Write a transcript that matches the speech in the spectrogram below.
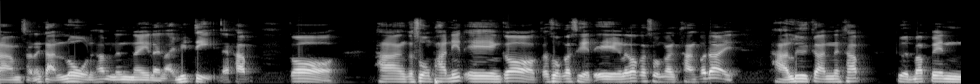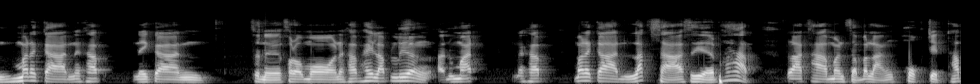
ตามสถานการณ์โลกนะครับในหลาย ๆ มิตินะครับ ก็ทางกระทรวงพาณิชย์เองก็กระทรวงเกษตรเอง แล้วก็กระทรวงการคลังก็ได้หารือกันนะครับ เกิดมาเป็นมาตรการนะครับในการ เสนอครมนะครับให้รับเรื่องอนุมัตินะครับมาตรการรักษาเสถียรภาพ ราคามันสำปะหลัง 67ทับ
